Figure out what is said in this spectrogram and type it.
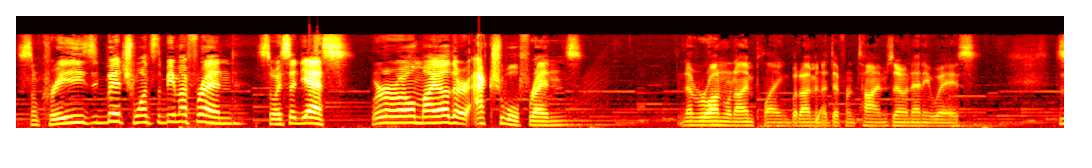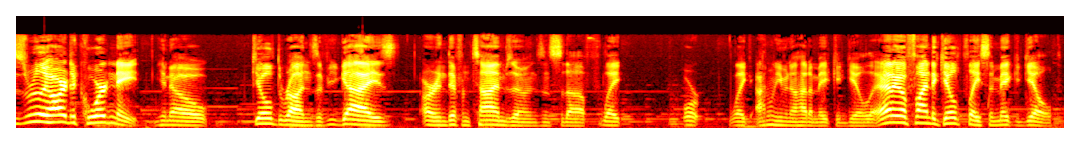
Some crazy bitch wants to be my friend, so I said yes. Where are all my other actual friends? never on when I'm playing, but I'm in a different time zone anyways. This is really hard to coordinate, you know, guild runs if you guys are in different time zones and stuff. Like, or, like, I don't even know how to make a guild. I gotta go find a guild place and make a guild.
